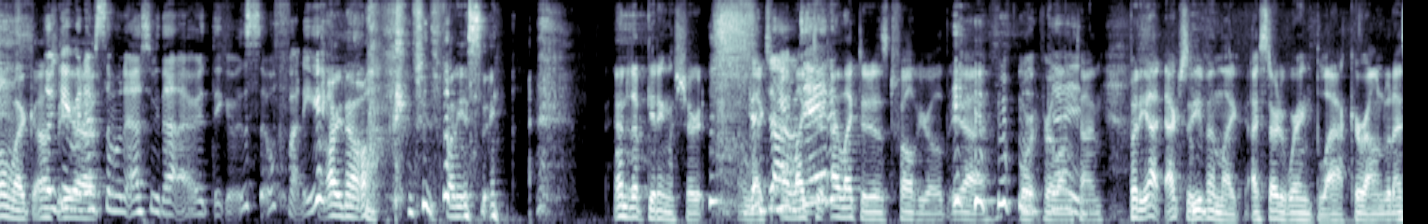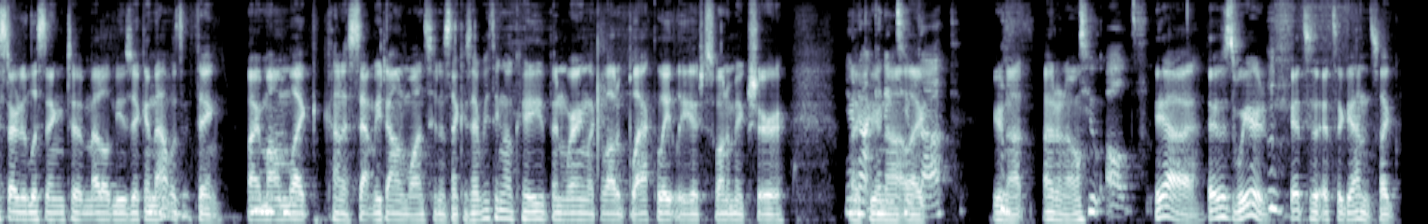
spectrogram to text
Oh my gosh! Okay, but if someone asked me that, I would think it was so funny. I know. It's the funniest thing. Ended up getting the shirt. I liked, job. I liked it. I liked it as a twelve year old. Yeah, for for a long time. But yeah, actually, even like I started wearing black around when I started listening to metal music, and that was a mm. thing. My mom mm. like kind of sat me down once and was like, "Is everything okay? You've been wearing like a lot of black lately. I just want to make sure You're Like, not you're getting not, too like- goth, you're not. I don't know. too alt. Yeah, it was weird. It's it's again, it's like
